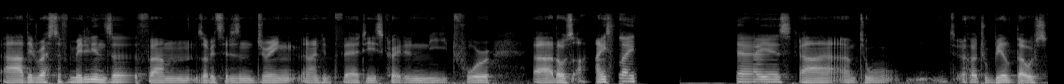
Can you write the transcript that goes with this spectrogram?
Uh, the arrest of millions of um, Soviet citizens during the 1930s created a need for uh, those isolated areas uh, um, to uh, to build those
